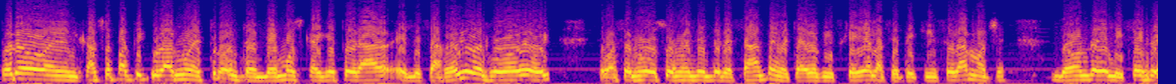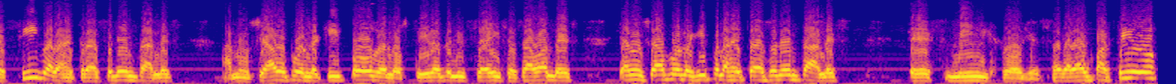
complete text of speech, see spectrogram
Pero en el caso particular nuestro, entendemos que hay que esperar el desarrollo del juego de hoy, que va a ser un juego sumamente interesante en el Estadio Quisqueya a las 7 y 15 de la noche, donde el Licey recibe a las Estrellas Orientales, anunciado por el equipo de los Tigres del Licey, César Valdés, y anunciado por el equipo de las Estrellas Orientales, es Mini Rogers. Será un partido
